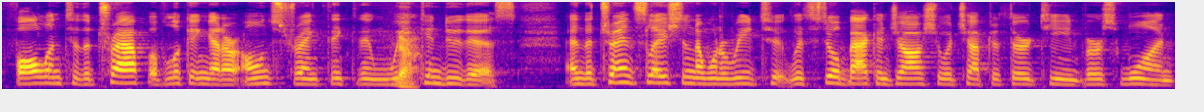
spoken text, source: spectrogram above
fall into the trap of looking at our own strength, thinking we Yeah. can do this. And the translation I want to read to, it's still back in Joshua chapter 13, verse 1.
